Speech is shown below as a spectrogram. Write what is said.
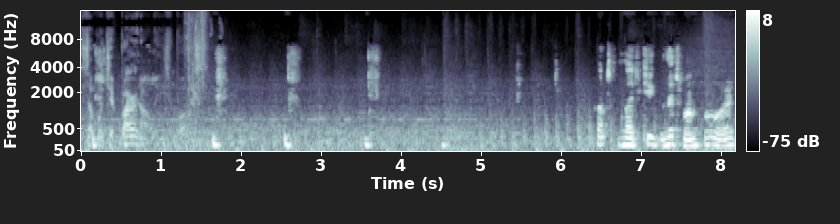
Someone should burn all these books. Can't let kick that one forward.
